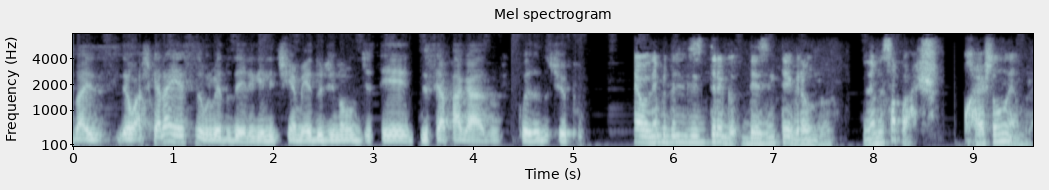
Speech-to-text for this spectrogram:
Mas eu acho que era esse o medo dele. Ele tinha medo de não de ser, de ser apagado, coisa do tipo. É, eu lembro dele desintegra- desintegrando. Eu lembro dessa parte. O resto eu não lembro.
